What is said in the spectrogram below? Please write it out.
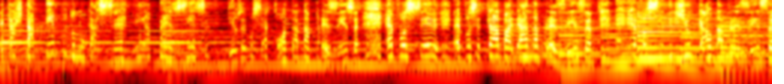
É gastar tempo no lugar certo. E a presença de Deus é você acordar na presença, é você é você trabalhar na presença, é, é você dirigir o carro na presença,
